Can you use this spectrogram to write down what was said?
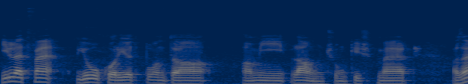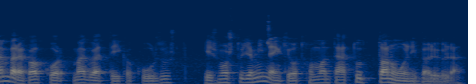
Illetve jókor jött pont a, a mi launchunk is, mert az emberek akkor megvették a kurzust, és most ugye mindenki otthon van, tehát tud tanulni belőle.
